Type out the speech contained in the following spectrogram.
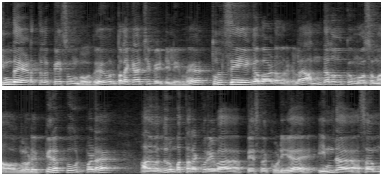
இந்த இடத்துல பேசும்போது ஒரு தொலைக்காட்சி பேட்டிலையுமே துல்சி கபாட் அவர்களை அந்த அளவுக்கு மோசமாக அவங்களுடைய பிறப்பு உட்பட அதை வந்து ரொம்ப தரக்குறைவாக பேசக்கூடிய இந்த அசாம்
